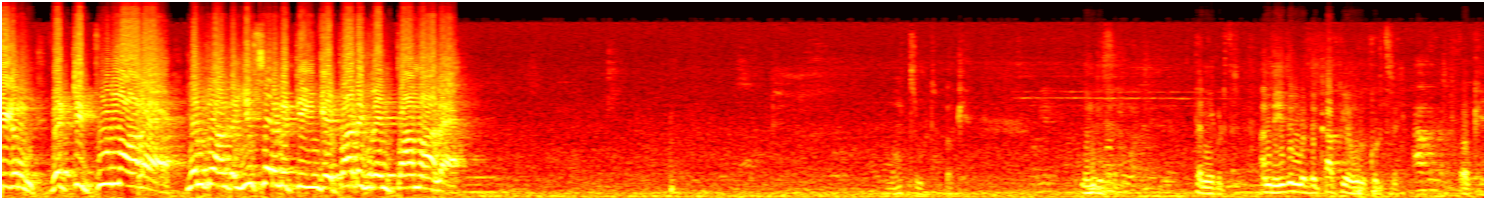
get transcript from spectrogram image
விழும் வெற்றி பூமால என்று அந்த ஈஸ்வரனுக்கு இங்கே பாடுகிறேன் பாமால ஓகே நன்றி சார். தண்ணி கொடுத்து அந்த இது மட்டும் காப்பி உங்களுக்கு கொடுத்துறேன் ஓகே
